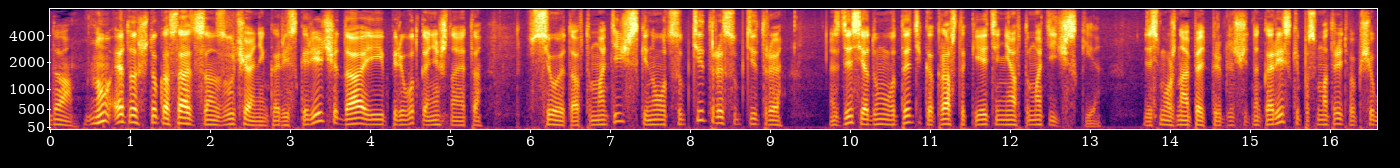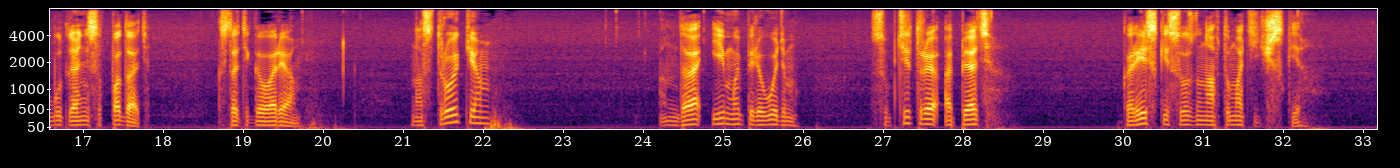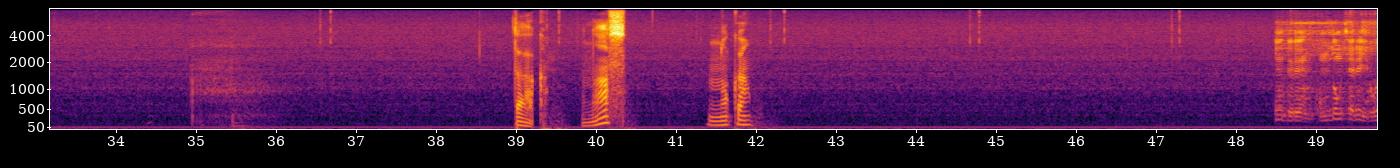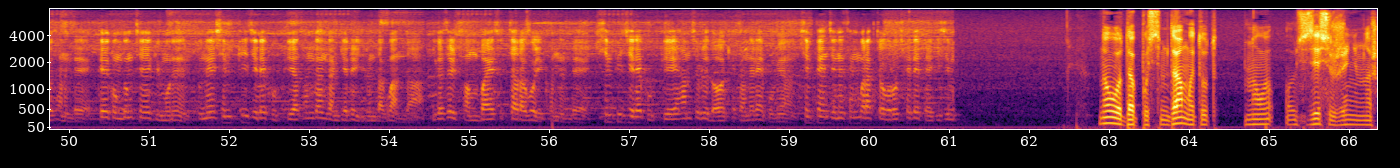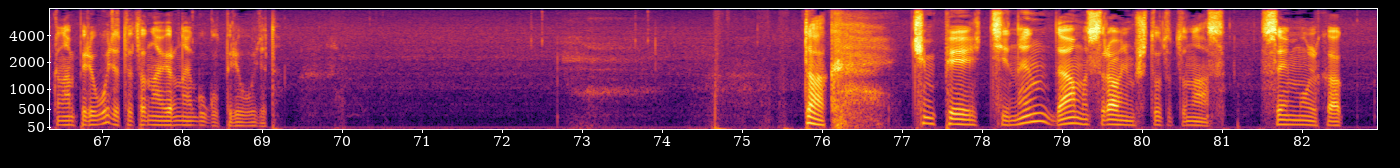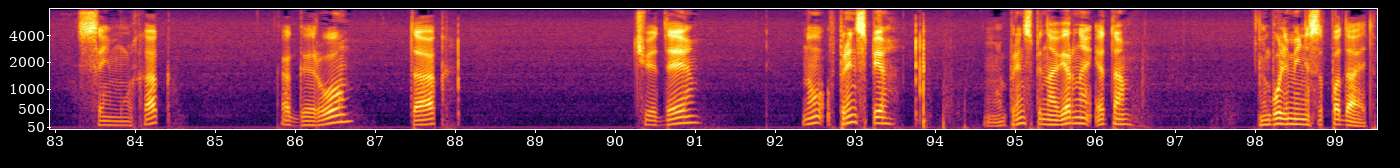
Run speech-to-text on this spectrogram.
Да, ну это что касается звучания корейской речи, да, и перевод, конечно, это все это автоматически, но вот субтитры, субтитры, здесь, я думаю, вот эти как раз-таки эти не автоматические. Здесь можно опять переключить на корейский, посмотреть вообще будут ли они совпадать. Кстати говоря, настройки, да, и мы переводим субтитры опять Корейский создан автоматически. Так, у нас... Ну-ка. 공동체를 이루고 사는데 그 공동체의 규모는 분의 신피질의 부피와 상관관계를 이룬다고 한다. 이것을 전바의 숫자라고 일컫는데 신피질의 부피에 함수를 넣어 계산을 해보면 침팬지는 생물학적으로 최대 120 Ну вот, допустим, да, мы тут... Ну, здесь уже немножко нам переводят. Это, наверное, Google переводит. Так. Чемпетинен, да, мы сравним, что тут у нас. Сеймульхак, Сеймульхак, Агеро, так, Чведе. Ну, в принципе, в принципе, наверное, это более-менее совпадает.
